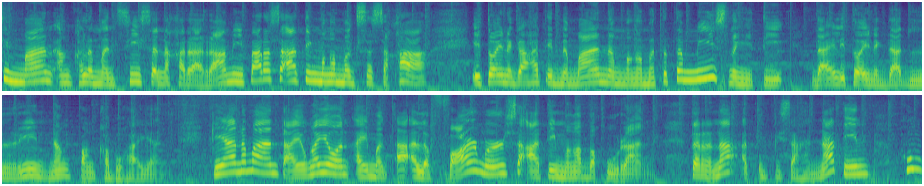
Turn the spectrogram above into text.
Maasim man ang kalamansi sa nakararami para sa ating mga magsasaka, ito ay naghahatid naman ng mga matatamis na ngiti dahil ito ay nagdadala rin ng pangkabuhayan. Kaya naman tayo ngayon ay mag-aala farmer sa ating mga bakuran. Tara na at umpisahan natin kung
